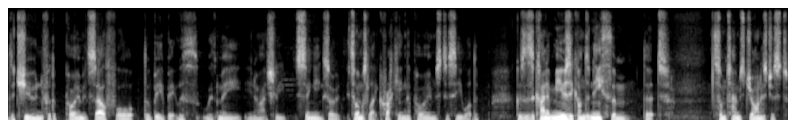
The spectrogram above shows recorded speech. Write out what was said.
the tune for the poem itself, or there'll be a bit with, with me, you know, actually singing. So it's almost like cracking the poems to see what the. Because there's a kind of music underneath them that sometimes John is just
